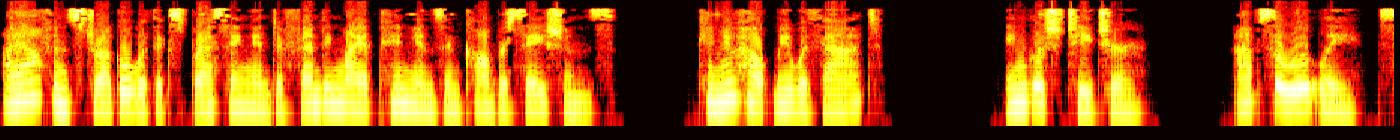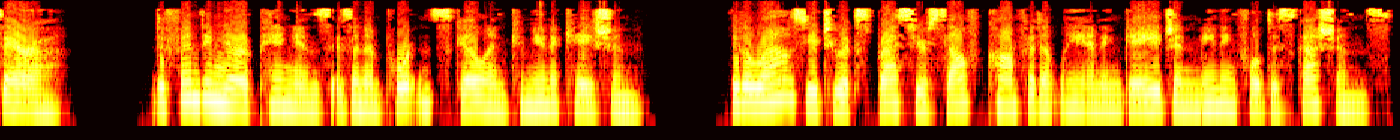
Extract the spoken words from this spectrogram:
I often struggle with expressing and defending my opinions in conversations. Can you help me with that? English teacher. Absolutely, Sarah. Defending your opinions is an important skill in communication. It allows you to express yourself confidently and engage in meaningful discussions.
